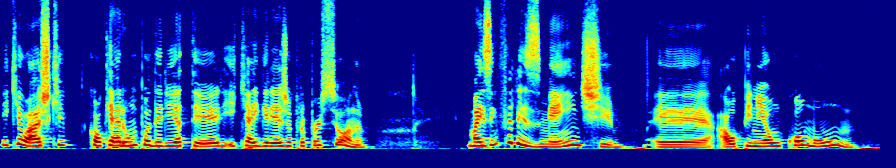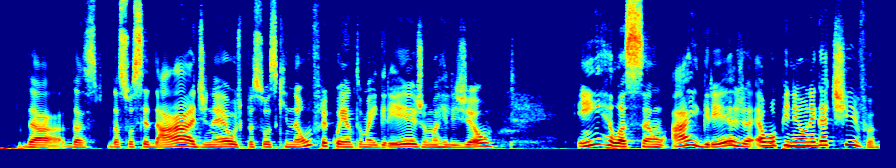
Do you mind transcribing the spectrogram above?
e que eu acho que qualquer um poderia ter e que a igreja proporciona. Mas, infelizmente, é, a opinião comum da, da, da sociedade, né, ou de pessoas que não frequentam uma igreja, uma religião, em relação à igreja, é uma opinião negativa.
